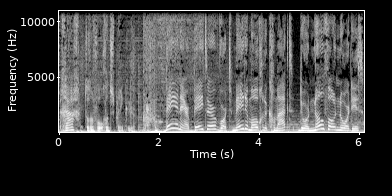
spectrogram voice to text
Graag tot een volgend spreekuur. BNR Beter wordt mede mogelijk gemaakt door Novo Nordisk.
